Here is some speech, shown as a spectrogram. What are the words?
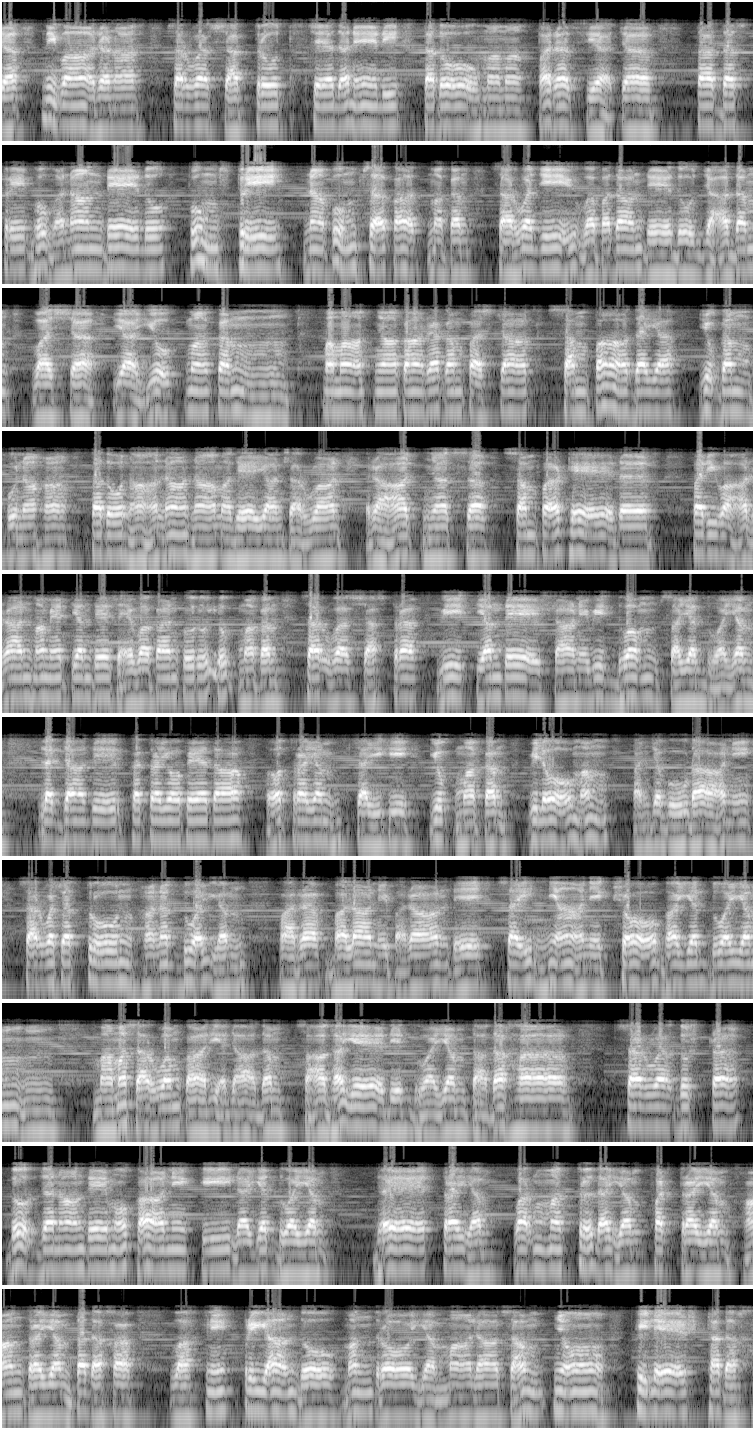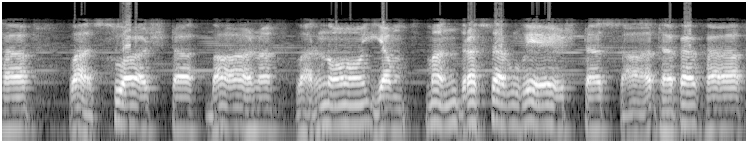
च निवारण सर्वशत्रुच्छेदनेदि ततो मम परस्य च। तदस्त्रिभुवनान्तेदु पुंस्त्री न पुंसकात्मकं सर्वजीवपदान्तेदु जातं वश ययुग्मकम्। ममाज्ञाकारकं पश्चात् सम्पादय युगं पुनः। ततो नानानामधेयान् सर्वान् राज्ञः स सम्पठेत्। परिवारान् ममेत्यन्ते सेवकान् कुरु युग्मकं सर्वशस्त्रवीत्यन्तेष्टानि विध्वंसयद्वयं लज्जादीर्घत्रयोपेदा होत्रयं चैः युग्मकं विलोमं पञ्चगूढानि सर्वशत्रून् हनद्वयं परबलानि परान्ते सैन्यानि क्षोभयद्वयम् मम सर्वं कार्यजातं साधयेदिद्वयं ततः सर्वदुष्टदुर्जनान्ते मुखानि कीलयद्वयं धेत्रयं वर्महृदयं फट्त्रयं हान्त्रयं तदः। वह्निप्रियान्दो मन्द्रोऽयमाला संज्ञो किलेष्ठदः वस्वष्टबाणवर्णोऽयं मन्द्रः सर्वेष्टसाधकः।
